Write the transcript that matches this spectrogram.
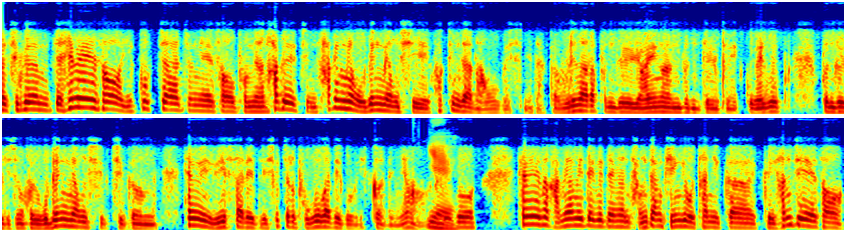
그러니까 지금 이제 해외에서 입국자 중에서 보면 하루에 지금 400명, 500명씩 확진자 나오고 있습니다. 그러니까 우리나라 분들 여행한 분들도 있고 외국 분들도 지금 거의 500명씩 지금 해외 유입 사례들이 실제로 보고가 되고 있거든요. 예. 그리고 해외에서 감염이 되게 되면 당장 비행기 못 타니까 그 현지에서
